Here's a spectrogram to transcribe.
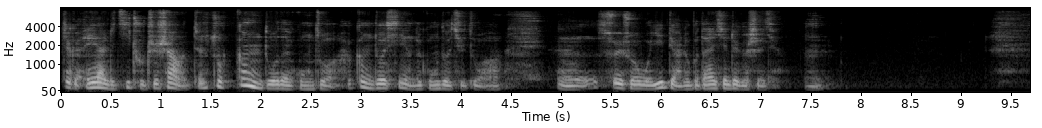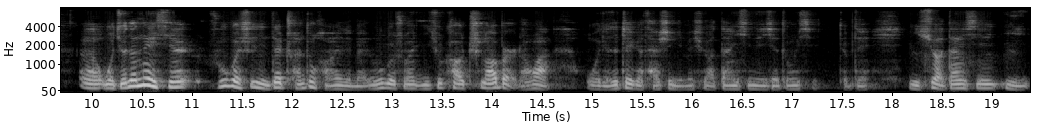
这个 AI 的基础之上，就做更多的工作和更多新颖的工作去做啊，嗯，所以说我一点都不担心这个事情，嗯，呃，我觉得那些如果是你在传统行业里面，如果说你就靠吃老本的话，我觉得这个才是你们需要担心的一些东西，对不对？你需要担心你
